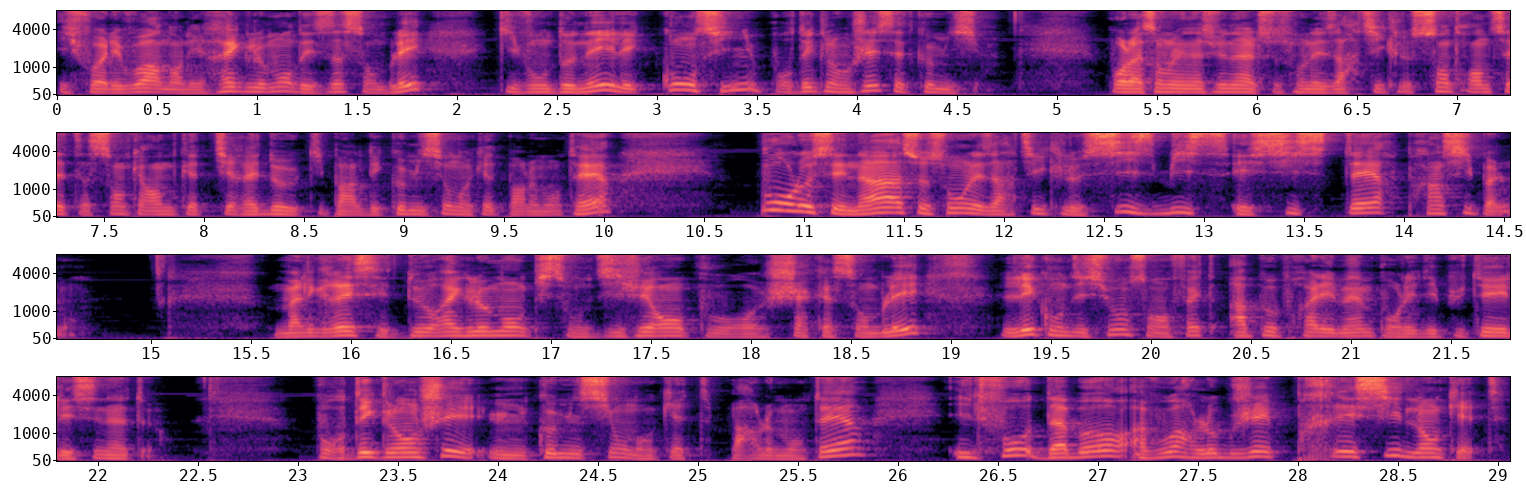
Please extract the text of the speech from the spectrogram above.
Il faut aller voir dans les règlements des assemblées qui vont donner les consignes pour déclencher cette commission. Pour l'Assemblée nationale, ce sont les articles 137 à 144-2 qui parlent des commissions d'enquête parlementaire. Pour le Sénat, ce sont les articles 6 bis et 6 ter principalement. Malgré ces deux règlements qui sont différents pour chaque assemblée, les conditions sont en fait à peu près les mêmes pour les députés et les sénateurs. Pour déclencher une commission d'enquête parlementaire, il faut d'abord avoir l'objet précis de l'enquête.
